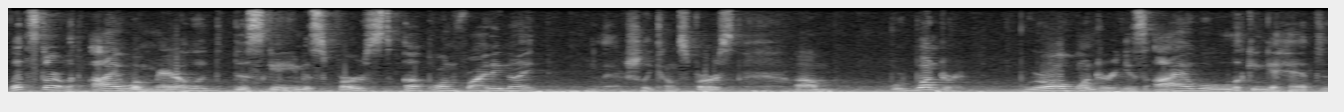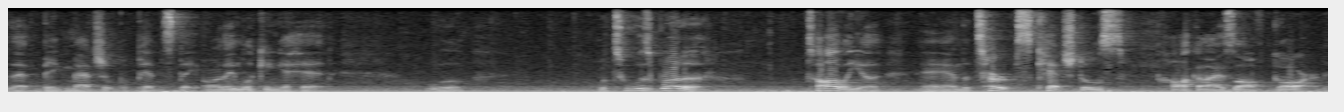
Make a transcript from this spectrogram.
let's start with Iowa, Maryland. This game is first up on Friday night. It actually comes first. Um, we're wondering, we're all wondering, is Iowa looking ahead to that big matchup with Penn State? Are they looking ahead? Will, will Tua's brother, Taulia, and the Terps catch those Hawkeyes off guard?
